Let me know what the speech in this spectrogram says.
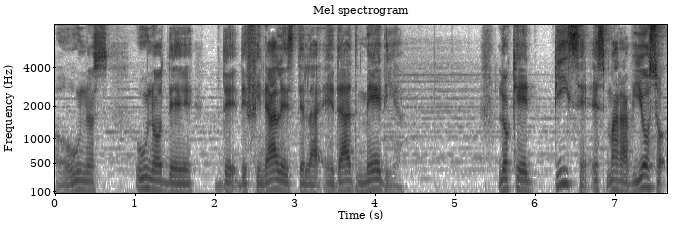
o unos, uno de, de finales de la Edad Media. Lo que dice es maravilloso,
